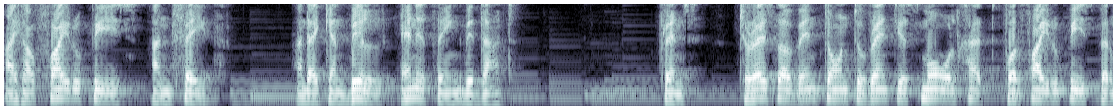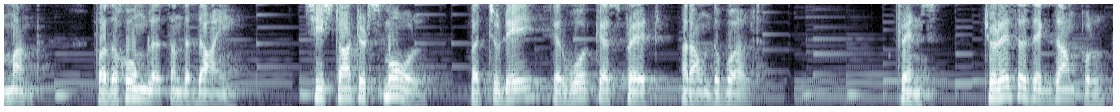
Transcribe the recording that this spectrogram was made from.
I have five rupees and faith, and I can build anything with that. Friends, Teresa went on to rent a small hut for five rupees per month for the homeless and the dying. She started small, but today her work has spread around the world. Friends, Teresa's example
